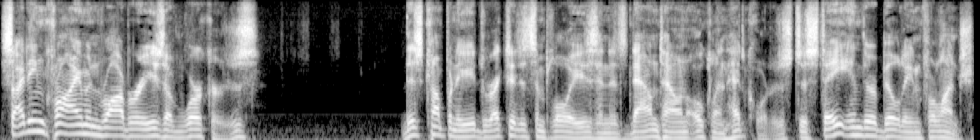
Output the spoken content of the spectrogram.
Citing crime and robberies of workers, this company directed its employees in its downtown Oakland headquarters to stay in their building for lunch.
